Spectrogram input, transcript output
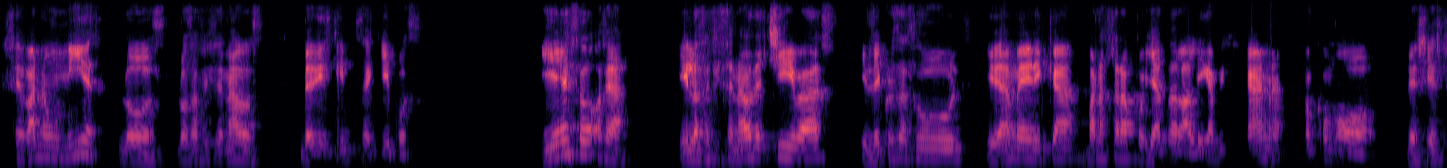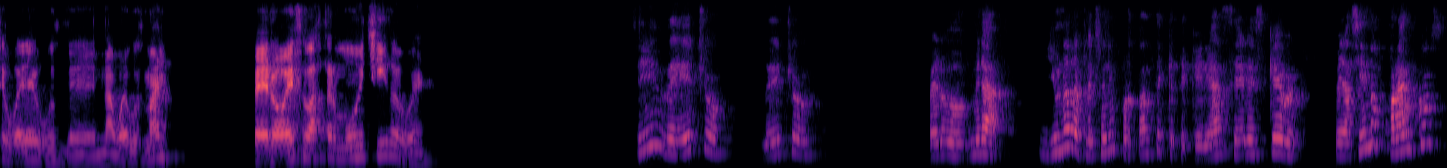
se van a unir los, los aficionados de distintos equipos. Y eso, o sea, y los aficionados de Chivas y de Cruz Azul y de América van a estar apoyando a la Liga Mexicana, no como decía este güey de, de Guzmán. Pero eso va a estar muy chido, güey. Sí, de hecho, de hecho. Pero mira, y una reflexión importante que te quería hacer es que, mira, siendo francos,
